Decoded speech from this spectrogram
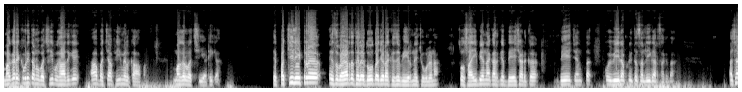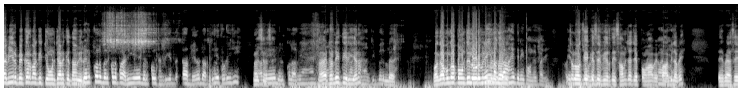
ਮਗਰ ਇੱਕ ਵਾਰੀ ਤੁਹਾਨੂੰ ਵੱਛੀ ਵਿਖਾ ਦਈਏ। ਆ ਬੱਚਾ ਫੀਮੇਲ ਕਾਫ ਆ। ਮਗਰ ਵੱਛੀ ਆ, ਠੀਕ ਆ। ਤੇ 25 ਲੀਟਰ ਇਸ ਵੈੜ ਦੇ ਥੱਲੇ ਦੁੱਧ ਆ, ਜਿਹੜਾ ਕਿਸੇ ਵੀਰ ਨੇ ਚੋ ਲੈਣਾ। ਸੋ ਸਾਈ ਇਹਨਾਂ ਕਰਕੇ ਬੇਸ਼ੜਕ ਬੇਚਿੰਤ ਕੋਈ ਵੀਰ ਆਪਣੀ ਤਸੱਲੀ ਕਰ ਸਕਦਾ। ਅੱਛਾ ਵੀਰ ਬਿਕਰ ਬਾਕੀ ਚੋਣ ਚਾਣ ਕਿਦਾਂ ਵੀਰ? ਬਿਲਕੁਲ ਬਿਲਕੁਲ ਭਾਜੀ ਇਹ ਬਿਲਕੁਲ ਠੰਡੀ ਹੈ ਤੁਹਾਡੇ ਤੋਂ ਡਰਦੀ ਹੈ ਥੋੜੀ ਜੀ। ਅੱਛਾ ਅੱਛਾ। ਬਿਲਕੁਲ ਆਵੇ ਐਂ ਹੈ ਠੰਡੀ ਧੀਰੀ ਆ ਨਾ। ਹਾਂਜੀ ਬਿਲਕੁਲ। ਲੈ ਵੰਗਾ ਵੰਗਾ ਪਾਉਣ ਦੀ ਲੋੜ ਵੀ ਨਹੀਂ ਮੰਗਾ ਤਾਂ ਅਸੀਂ ਤੇ ਨਹੀਂ ਪਾਉਂਦੇ ਭਾਜੀ। ਚਲੋ ਅੱਗੇ ਕਿਸੇ। ਵੀਰ ਦੀ ਸਮਝ ਆ ਜੇ ਪਾਉਣਾ ਹੋਵੇ ਪਾ ਵੀ। ਲਵੇ। ਤੇ ਵੈਸੇ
